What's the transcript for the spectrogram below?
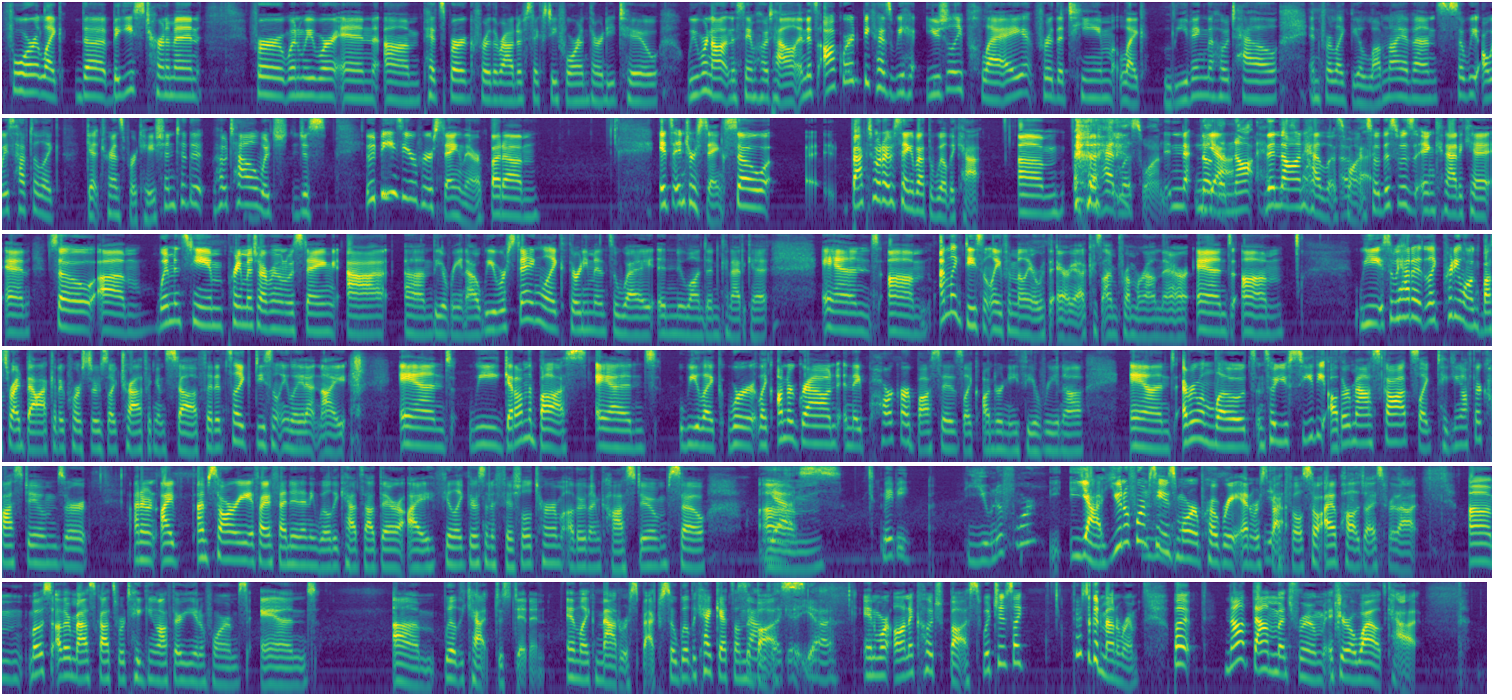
for like the Big East tournament, for when we were in um, Pittsburgh for the round of 64 and 32, we were not in the same hotel. And it's awkward because we usually play for the team like leaving the hotel and for like the alumni events. So we always have to like get transportation to the hotel, which just, it would be easier if we were staying there. But um, it's interesting. So uh, back to what I was saying about the Wildy Cat. Um, The headless one. No, yeah, the not the non-headless one. Okay. So this was in Connecticut, and so um, women's team, pretty much everyone was staying at um, the arena. We were staying like 30 minutes away in New London, Connecticut, and um, I'm like decently familiar with the area because I'm from around there, and. Um, we so we had a like pretty long bus ride back and of course there's like traffic and stuff and it's like decently late at night and we get on the bus and we like we're like underground and they park our buses like underneath the arena and everyone loads and so you see the other mascots like taking off their costumes or I don't I I'm sorry if I offended any wildy cats out there. I feel like there's an official term other than costume. So um, yes. Maybe uniform? yeah, uniform seems more appropriate and respectful. So I apologize for that. Um, most other mascots were taking off their uniforms, and um, Wildy Cat just didn't, in like mad respect. So Wildy Cat gets on the bus, like it, yeah. and we're on a coach bus, which is like there's a good amount of room, but not that much room if you're a wildcat.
